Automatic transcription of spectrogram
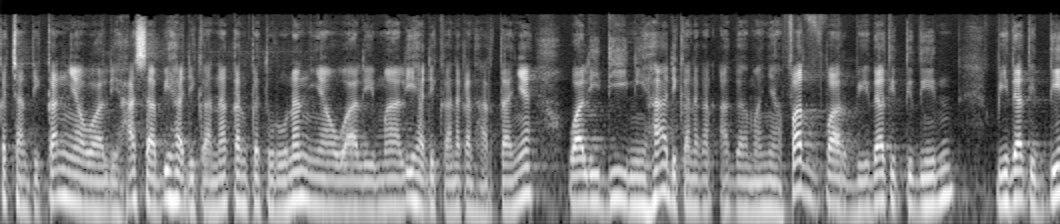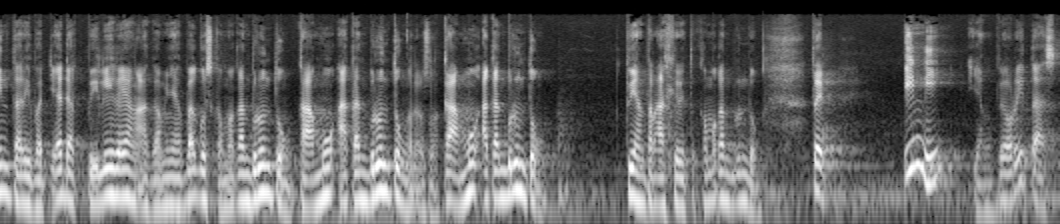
kecantikannya wali hasabiha dikarenakan keturunannya wali maliha dikarenakan hartanya wali diniha dikarenakan agamanya. Fadfar bidati din bidati din taribat yadak pilihlah yang agamanya bagus kamu akan beruntung. Kamu akan beruntung kata Rasulullah. Kamu akan beruntung. Itu yang terakhir itu kamu akan beruntung. Tapi ini yang prioritas.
